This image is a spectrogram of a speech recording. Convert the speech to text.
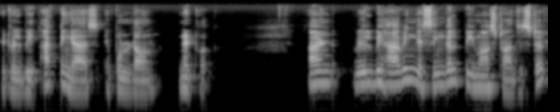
it will be acting as a pull down network and we will be having a single PMOS transistor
